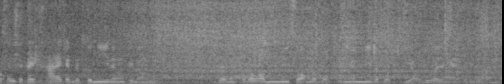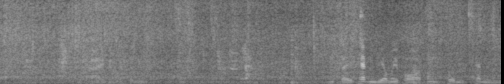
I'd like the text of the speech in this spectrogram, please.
ก็คงจะคล้ายๆ กันกับตัวนี้นะพี่น้องแต่มันเขาบอกว่ามันมีสองระบบอันนี้มันมีระบบเดียวหรือว่ายังไงก็ไม่รู้คล้ายกันกับตัวนี้มันใส่แท่นเดียวไม่พอต้องเพิ่มอีกแท่นนึง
